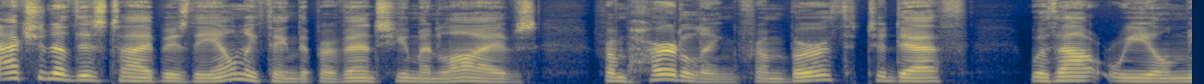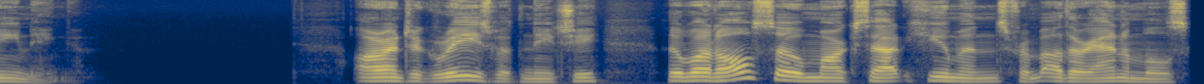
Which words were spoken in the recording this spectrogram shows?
Action of this type is the only thing that prevents human lives from hurtling from birth to death without real meaning. Arendt agrees with Nietzsche that what also marks out humans from other animals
